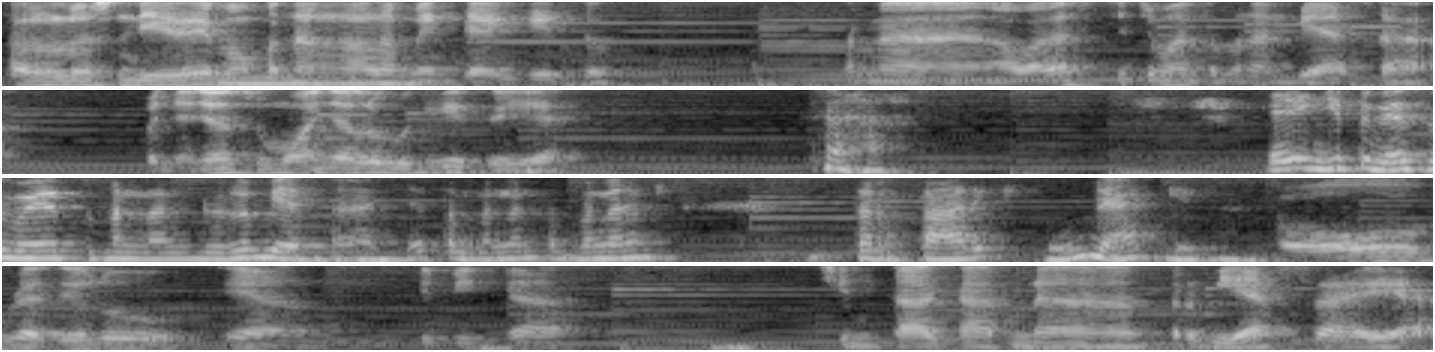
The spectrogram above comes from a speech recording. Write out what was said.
Kalau lu sendiri emang pernah ngalamin kayak gitu? Pernah awalnya sih cuma temenan biasa, banyaknya semuanya lu begitu ya? Kayak gitu guys sebagai temenan. Dulu biasa aja temenan temenan tertarik ya udah gitu. Oh berarti lu yang tipikal cinta karena terbiasa ya.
